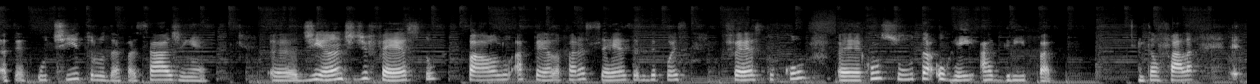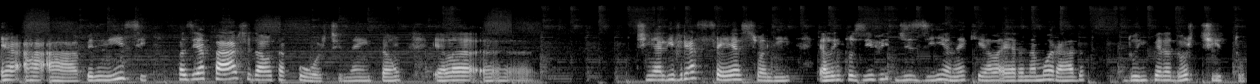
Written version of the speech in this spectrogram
até o título da passagem é eh, Diante de Festo, Paulo apela para César e depois Festo conf- eh, consulta o rei Agripa. Então fala, eh, a, a Berenice fazia parte da alta corte, né? Então ela ah, tinha livre acesso ali. Ela inclusive dizia, né, que ela era namorada do imperador Tito.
